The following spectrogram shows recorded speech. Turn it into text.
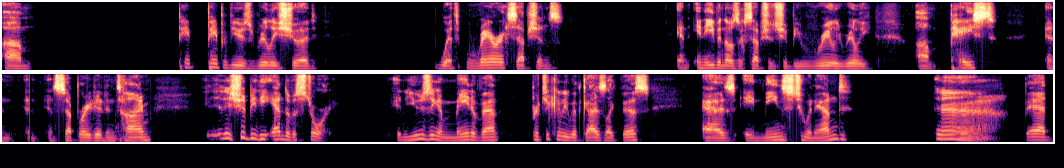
Um, pay per views really should, with rare exceptions, and and even those exceptions should be really really um, paced and, and and separated in time. It should be the end of a story. And using a main event, particularly with guys like this, as a means to an end, ugh, bad,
